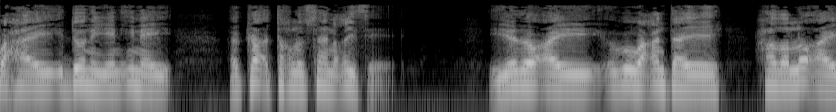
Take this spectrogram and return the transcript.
waxay doonayeen inay ka takhlusaan ciise iyadoo ay ugu wacan tahay hadallo ay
